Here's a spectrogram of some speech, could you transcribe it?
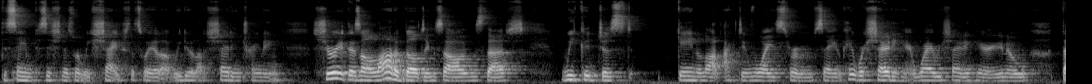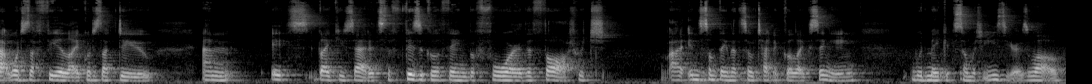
the same position as when we shout. That's why we do a lot of shouting training. Sure, there's a lot of belting songs that we could just gain a lot acting wise from saying, okay, we're shouting here. Why are we shouting here? You know, that what does that feel like? What does that do? And it's like you said, it's the physical thing before the thought, which uh, in something that's so technical like singing would make it so much easier as well.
